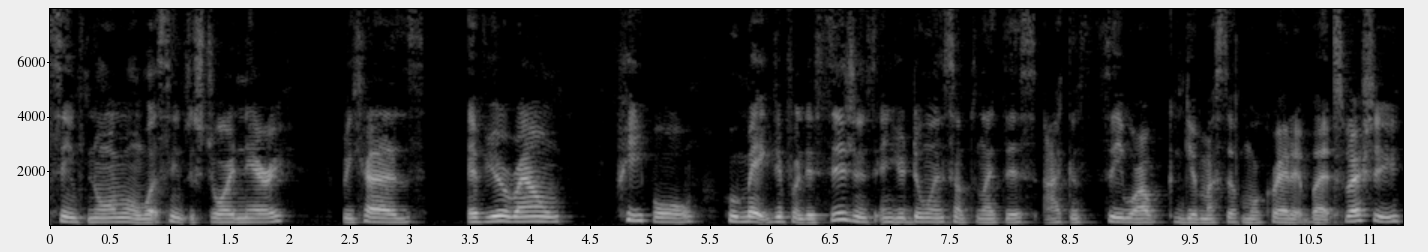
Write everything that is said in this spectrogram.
seems normal and what seems extraordinary. Because if you're around people who make different decisions and you're doing something like this, I can see where I can give myself more credit. But especially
